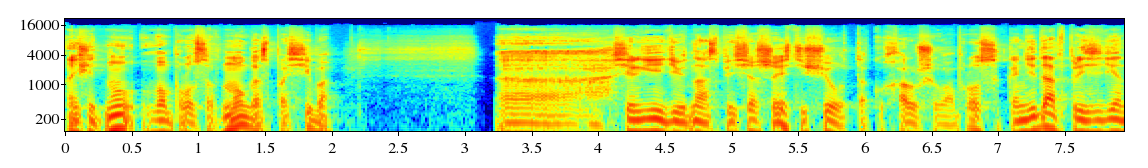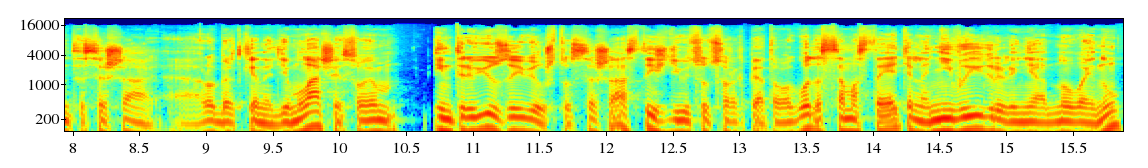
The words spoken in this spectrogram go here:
Значит, ну, вопросов много, спасибо. Э, Сергей 1956, еще вот такой хороший вопрос. Кандидат в президенты США э, Роберт Кеннеди-младший в своем интервью заявил, что США с 1945 года самостоятельно не выиграли ни одну войну,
